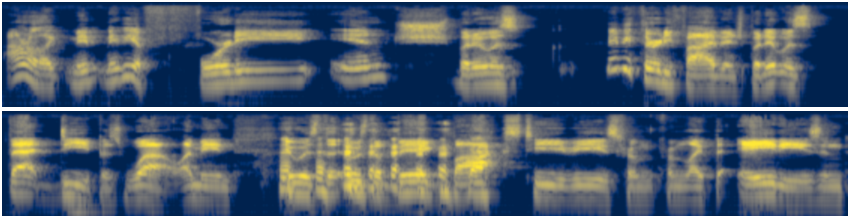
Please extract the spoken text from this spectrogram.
I don't know, like maybe maybe a 40 inch, but it was maybe 35 inch, but it was that deep as well. I mean, it was the it was the big box TVs from from like the 80s and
